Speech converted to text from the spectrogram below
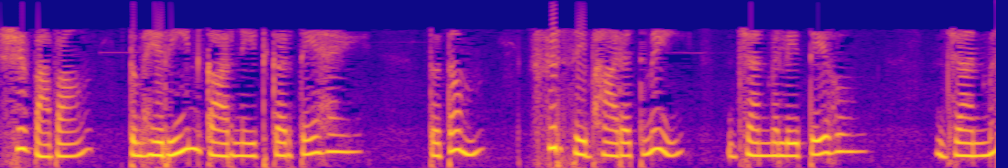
शिव बाबा तुम्हें रीन कारनेट करते हैं। तो तुम फिर से भारत में जन्म लेते हो, जन्म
